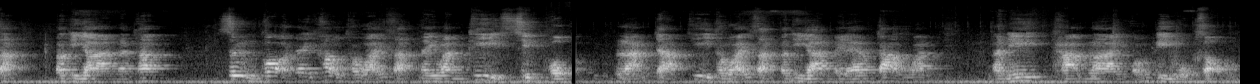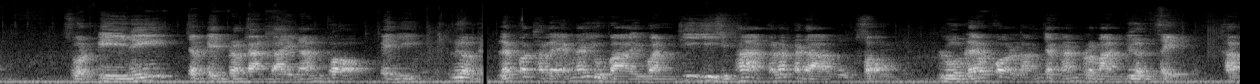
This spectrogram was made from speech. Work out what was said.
สัตย์ปฏิญาณนะครับ ซึ่งก็ได้เข้าถวายสัตย์ในวันที่ 16 หลังจากที่ถวายสัตย์ปฏิญาณไปแล้ว 9 วัน อันนี้ไทม์ไลน์ของปี 62 ส่วนปีนี้จะเป็นประการใดนั้นก็เป็นอีกเรื่อง และก็แถลงนโยบายวันที่ 25 กรกฎาคม 62 รวมแล้วก็หลังจากนั้นประมาณเดือนเศษครับ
